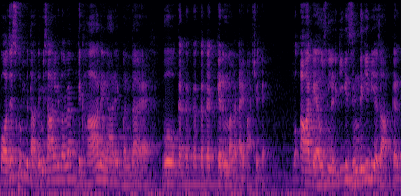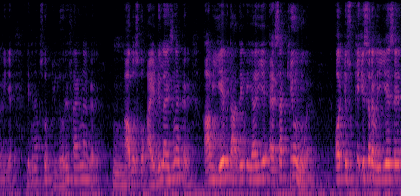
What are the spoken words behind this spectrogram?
کازز کو بھی بتا دیں مثال کے طور پہ آپ دکھا دیں یار ایک بندہ ہے وہ کرن والا ٹائپ عاشق ہے وہ آ گیا اس نے لڑکی کی زندگی بھی عذاب کر دی ہے لیکن آپ اس کو گلوریفائی نہ کریں آپ اس کو آئیڈیلائز نہ کریں۔ آپ یہ بتا دیں کہ یار یہ ایسا کیوں ہوا ہے؟ اور اس کے اس رویے سے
